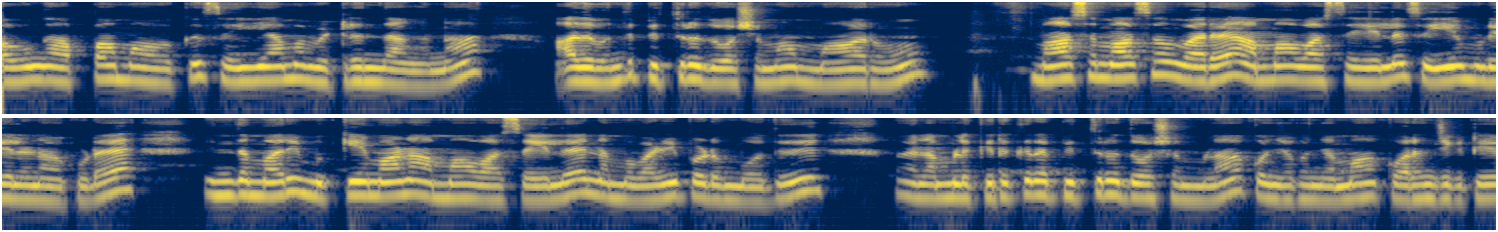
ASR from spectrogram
அவங்க அப்பா அம்மாவுக்கு செய்யாமல் விட்டுருந்தாங்கன்னா அது வந்து பித்ரு தோஷமாக மாறும். மாதம் மாதம் வர அமாவாசையில் செய்ய முடியலைனா கூட இந்த மாதிரி முக்கியமான அமாவாசையில் நம்ம வழிபடும்போது நம்மளுக்கு இருக்கிற பித்ரு தோஷம்லாம் கொஞ்சம் கொஞ்சமாக குறைஞ்சிக்கிட்டே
